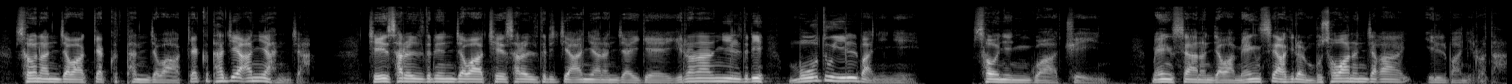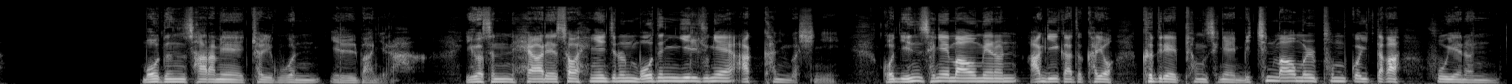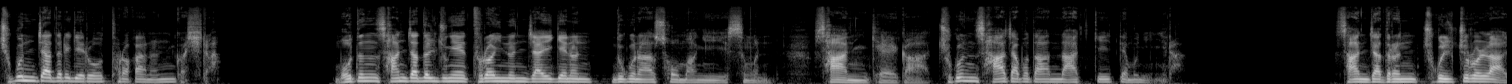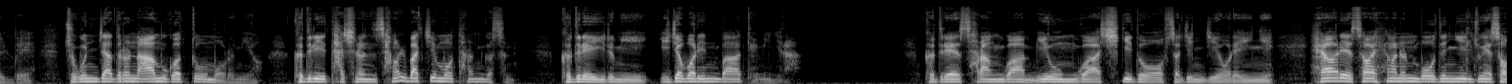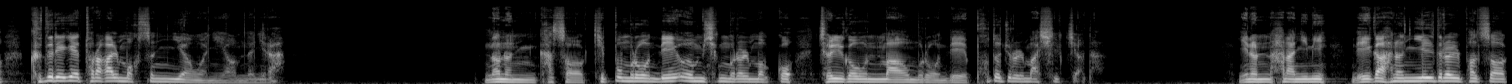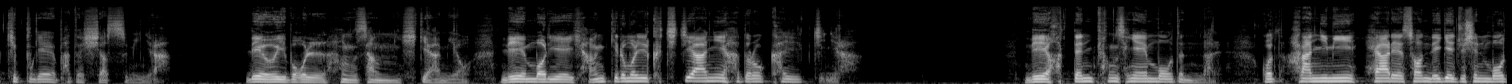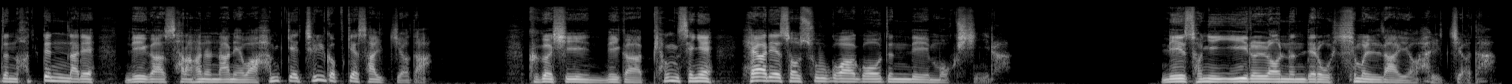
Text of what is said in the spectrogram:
선한 자와 깨끗한 자와 깨끗하지 아니한 자, 제사를 드리는 자와 제사를 드리지 아니하는 자에게 일어나는 일들이 모두 일반이니 선인과 죄인, 맹세하는 자와 맹세하기를 무서워하는 자가 일반이로다. 모든 사람의 결국은 일반이라. 이것은 해 아래서 행해지는 모든 일 중에 악한 것이니 곧 인생의 마음에는 악이 가득하여 그들의 평생에 미친 마음을 품고 있다가 후에는 죽은 자들에게로 돌아가는 것이라. 모든 산자들 중에 들어있는 자에게는 누구나 소망이 있음은 산 개가 죽은 사자보다 낫기 때문이니라. 산자들은 죽을 줄을 알되 죽은 자들은 아무것도 모르며 그들이 다시는 상을 받지 못하는 것은 그들의 이름이 잊어버린 바 됨이니라. 그들의 사랑과 미움과 시기도 없어진 지 오래이니 해 아래서 행하는 모든 일 중에서 그들에게 돌아갈 몫은 영원히 없느니라. 너는 가서 기쁨으로 네 음식물을 먹고 즐거운 마음으로 네 포도주를 마실지어다. 이는 하나님이 네가 하는 일들을 벌써 기쁘게 받으셨음이니라. 내 의복을 항상 희게 하며 네 머리에 향기름을 그치지 아니하도록 할지니라. 네 헛된 평생의 모든 날, 곧 하나님이 해 아래서 내게 주신 모든 헛된 날에 네가 사랑하는 아내와 함께 즐겁게 살지어다. 그것이 네가 평생에 해 아래서 수고하고 얻은 네 몫이니라. 네 손이 이 일을 얻는 대로 힘을 다하여 할지어다.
